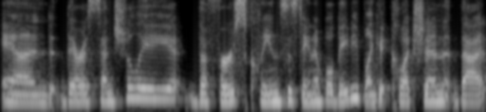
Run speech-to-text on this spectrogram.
And they're essentially the first clean, sustainable baby blanket collection that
